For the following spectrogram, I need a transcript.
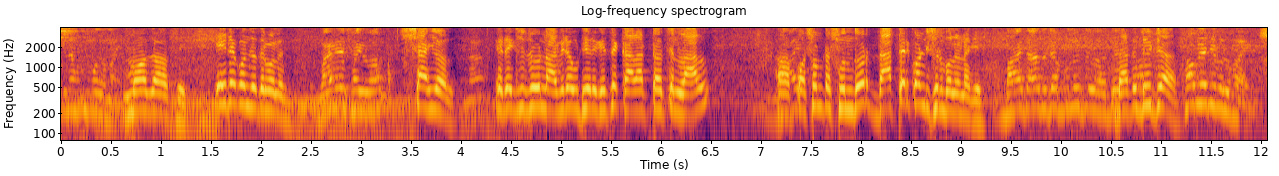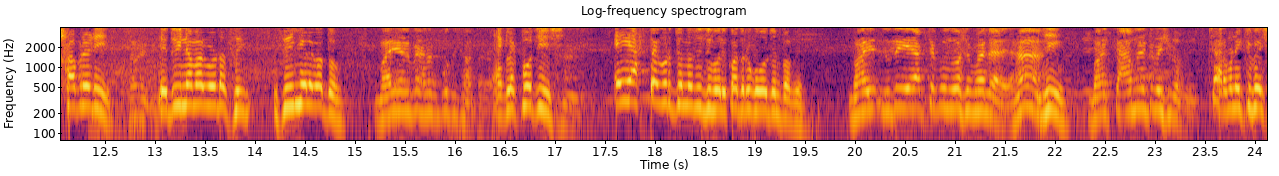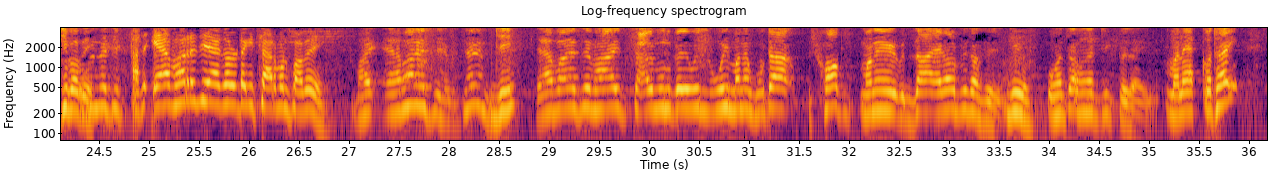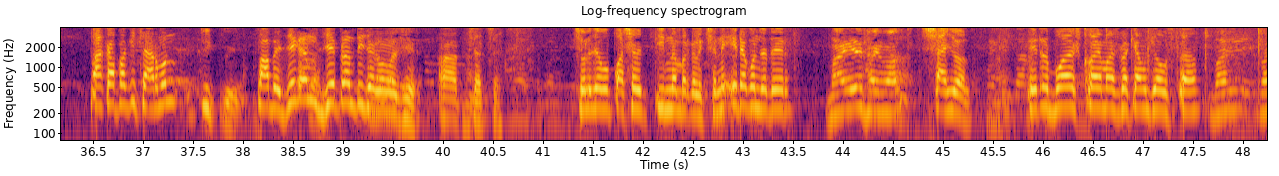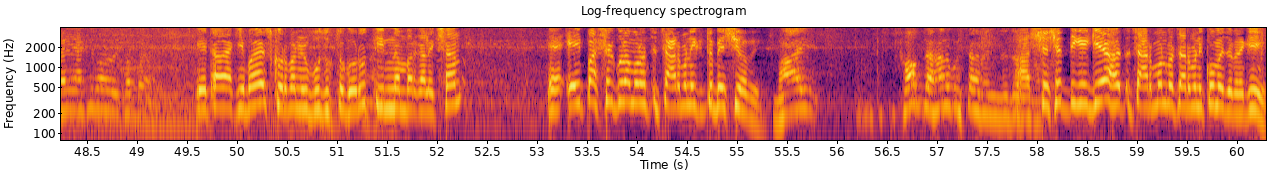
কিনা মজা নাই। মজা আছে। এইটা কোন জাতের বলেন? ভাই সাইওয়াল শাহিওল এটা একটু নাভিটা উঠিয়ে রেখেছে কালারটা হচ্ছে লাল। পশমটা সুন্দর। দাঁতের কন্ডিশন বলেন আগে। দাঁতে দুইটা সব রেডি এই দুই নাম্বার গরুটা সিঙ্গেল কত? এক লাখ পঁচিশ এই একটা গরুর জন্য যদি বলি কতটুকু ওজন পাবেন ভাই যদি একটা কোন দশে ভাই দেয় হ্যাঁ? জি। ভাই চার মন একটু বেশি পাবে। চার মন একটু বেশি পাবে। আচ্ছা এভারেজে এগারোটা কি চার মন পাবে? ভাই এভারেজে বুঝছেন? জি। এভারেজে ভাই চার মন করে ওই ওই মানে গোটা সব মানে যা এগারো পিস আছে জি। ওখানে চার মনে যায়। মানে এক কথায় পাকাপাকি চার মন টিকবে। পাবে যেখানে যে প্রান্তিক জায়গা বাংলাদেশের। আচ্ছা আচ্ছা। চলে যাব পাশে তিন নাম্বার কালেকশনে এটা কোন শাহিওয়াল এটার বয়স কয় মাস বা কেমন কি অবস্থা। এটাও একই বয়স কোরবানির উপযুক্ত গরু তিন নাম্বার কালেকশন এই পাশেরগুলো মনে হচ্ছে চার মন একটু বেশি হবে। ভাই সব দেখানো বুঝতে পারবেন আর শেষের দিকে গিয়ে হয়তো চার মন বা চার মনি কমে যাবে নাকি?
